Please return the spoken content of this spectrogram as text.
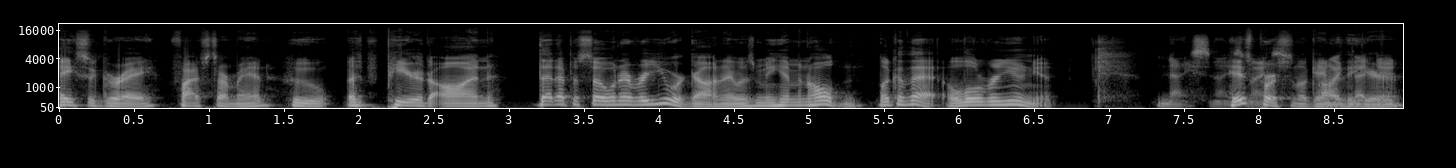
Asa Gray, five star man, who appeared on that episode whenever you were gone. It was me, him, and Holden. Look at that. A little reunion. Nice. Nice. His nice. personal game I of the year. dude.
